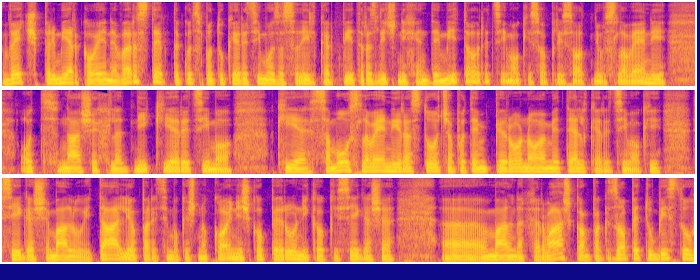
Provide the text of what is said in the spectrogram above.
več primerkov ene vrste. Tako smo tukaj recimo zasadili kar pet različnih endemitov, recimo, ki so prisotni v Sloveniji, od naše hladnike, recimo, ki je samo v Sloveniji raztoča, potem pironove metelke, recimo, ki sega še malo v Italijo, pa recimo kakšno kojniško peruniko, ki sega še uh, malo na Hrvaško, ampak zopet v bistvu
